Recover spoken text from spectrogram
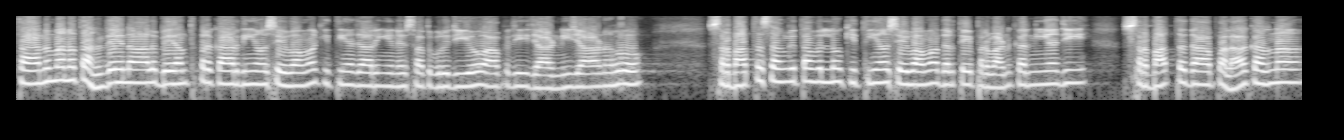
ਤਨ ਮਨ ਧਨ ਦੇ ਨਾਲ ਬੇਅੰਤ ਪ੍ਰਕਾਰ ਦੀਆਂ ਸੇਵਾਵਾਂ ਕੀਤੀਆਂ ਜਾ ਰਹੀਆਂ ਨੇ। ਸਤਿਗੁਰੂ ਜੀਓ, ਆਪ ਜੀ ਜਾਣਨੀ ਜਾਣ ਹੋ। ਸਰਬੱਤ ਸੰਗਤਾਂ ਵੱਲੋਂ ਕੀਤੀਆਂ ਸੇਵਾਵਾਂ ਦਰ ਤੇ ਪ੍ਰਵਾਨ ਕਰਨੀਆਂ ਜੀ। ਸਰਬੱਤ ਦਾ ਭਲਾ ਕਰਨਾ,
